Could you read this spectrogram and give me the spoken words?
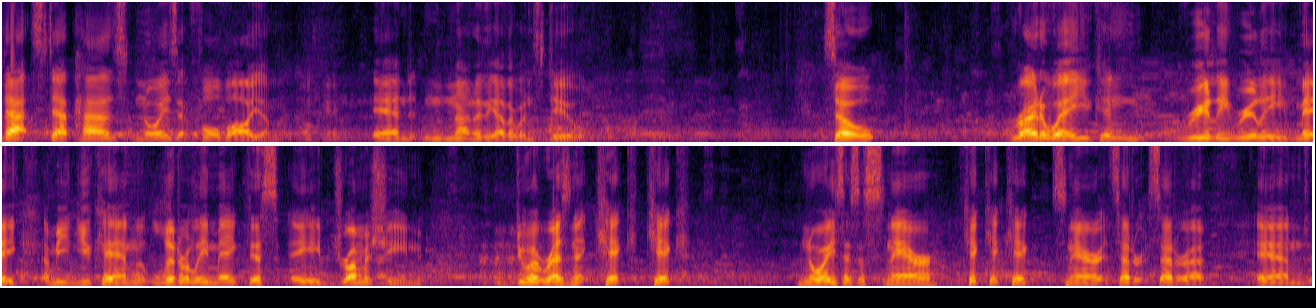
that step has noise at full volume. Okay. And none of the other ones do. So right away you can really really make I mean you can literally make this a drum machine. Do a resonant kick kick noise as a snare, kick kick kick snare, etc. etc. and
